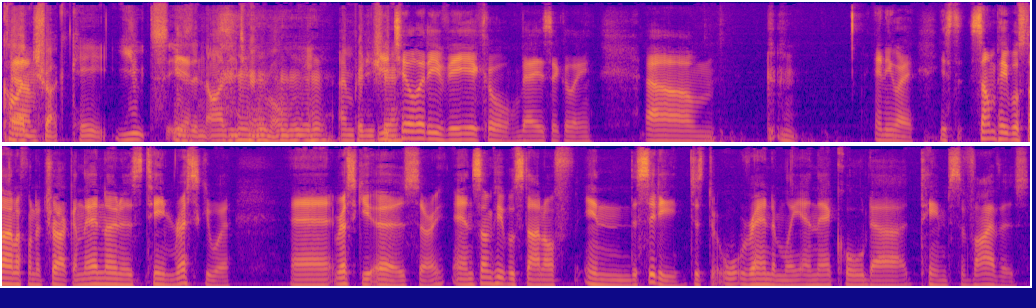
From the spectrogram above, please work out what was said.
call Um, it a truck. Okay, Utes is yeah. an Aussie term only. I'm pretty sure. Utility vehicle, basically. Um, anyway, some people start off on a truck, and they're known as Team Rescuer, uh, rescuers. Sorry, and some people start off in the city just randomly, and they're called uh, Team Survivors.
